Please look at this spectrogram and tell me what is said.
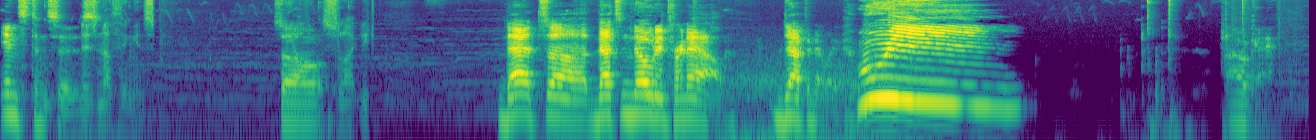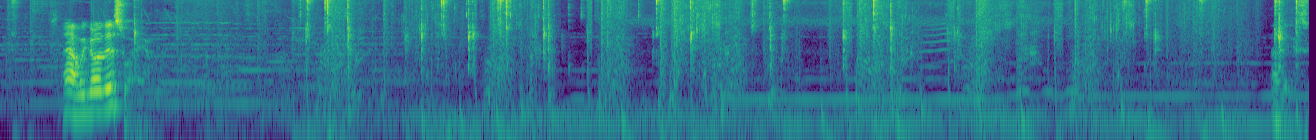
instances. There's instances. nothing in So slightly. that's uh that's noted for now. Definitely. Whee! Okay. Now we go this way. That is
